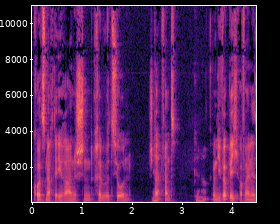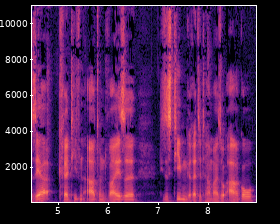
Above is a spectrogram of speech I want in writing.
kurz nach der iranischen Revolution stattfand. genau. Und die wirklich auf eine sehr kreativen Art und Weise dieses Team gerettet haben. Also Argo.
